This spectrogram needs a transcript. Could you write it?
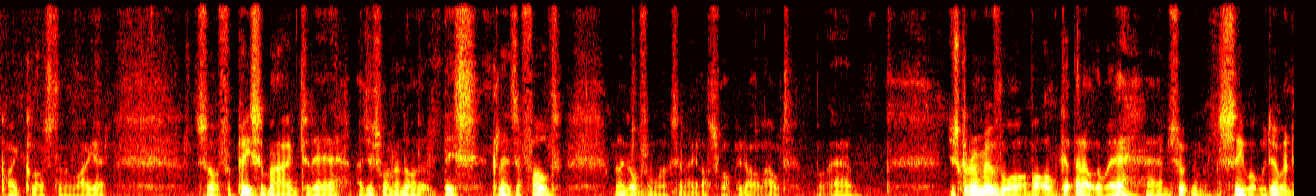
quite close to the wire. So for peace of mind today, I just want to know that this clears a fault. When I go from work tonight, I'll swap it all out. But um, just going to remove the water bottle, get that out of the way, um, so we can see what we're doing,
